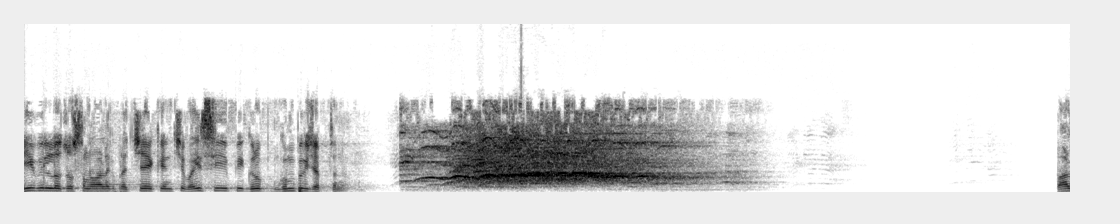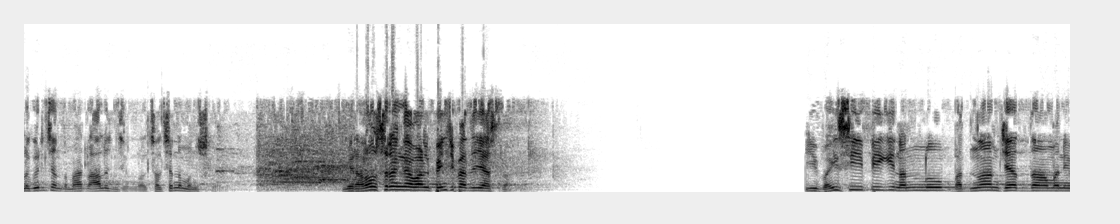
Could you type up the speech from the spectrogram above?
టీవీల్లో చూస్తున్న వాళ్ళకి ప్రత్యేకించి వైసీపీ గ్రూప్ గుంపుకి చెప్తున్నా. వాళ్ళ గురించి అంత మాటలు ఆలోచించండి వాళ్ళు చాలా చిన్న మనుషులు. మీరు అనవసరంగా వాళ్ళని పెంచి పెద్ద చేస్తాం ఈ వైసీపీకి నన్ను బద్నాం చేద్దామని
